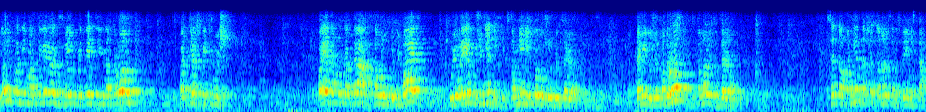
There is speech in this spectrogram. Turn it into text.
но и продемонстрировать свои претензии на трон с поддержкой свыше. Поэтому, когда Саул погибает, у евреев уже нет никаких сомнений, кто должен быть царем. Давид уже подрос и становится царем. С этого момента все становится на свои места.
